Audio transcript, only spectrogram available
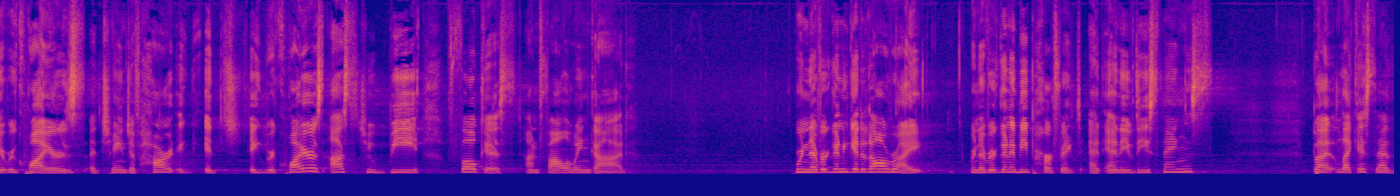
it requires a change of heart, it, it, it requires us to be focused on following God. We're never going to get it all right. We're never going to be perfect at any of these things. But like I said,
